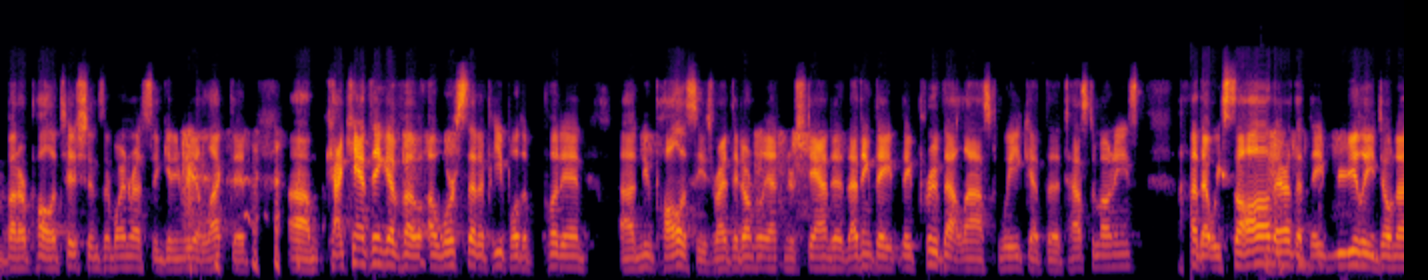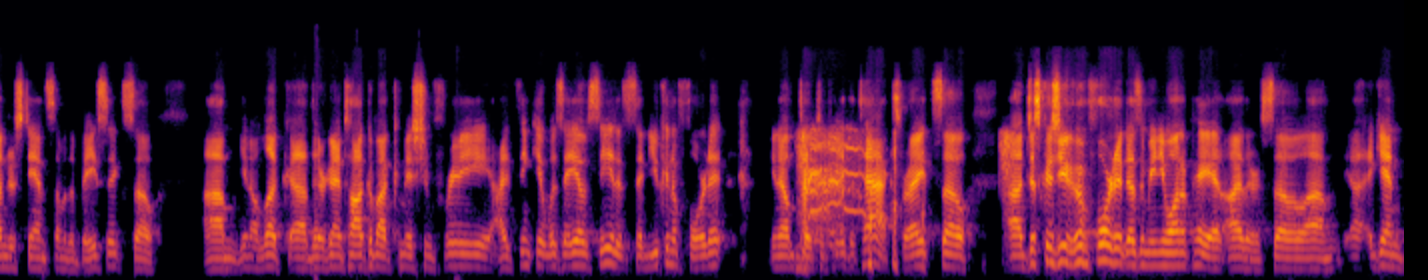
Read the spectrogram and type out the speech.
about our politicians. They're more interested in getting reelected. um, I can't think of a, a, worse set of people to put in uh, new policies. Right? They don't really understand it. I think they they proved that last week at the testimonies uh, that we saw there that they really don't understand some of the basics. So um, you know, look, uh, they're going to talk about commission free. I think it was AOC that said you can afford it. you know, to, to pay the tax, right? So uh, just because you can afford it doesn't mean you want to pay it either. So um, again,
